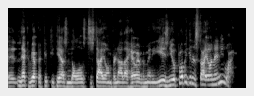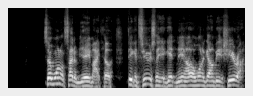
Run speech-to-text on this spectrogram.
and that can be up to $50,000 to stay on for another however many years. And you're probably going to stay on anyway. So why not say to them, yeah, mate, thinking seriously you're getting now, I want to go and be a shearer.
